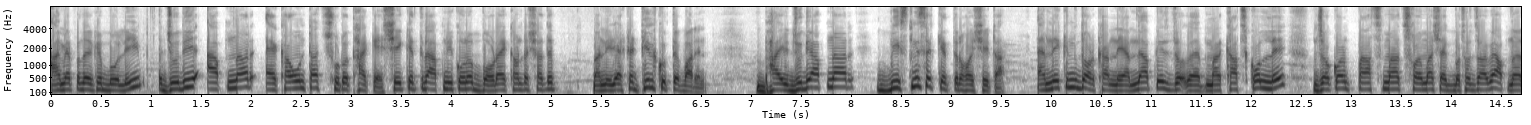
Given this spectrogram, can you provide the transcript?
আমি আপনাদেরকে বলি, যদি আপনার অ্যাকাউন্টটা ছোট থাকে সেই ক্ষেত্রে আপনি কোনো বড় অ্যাকাউন্টের সাথে মানে একটা ডিল করতে পারেন। ভাই, যদি আপনার বিজনেসের ক্ষেত্রে হয় সেটা এমনি কিন্তু দরকার নেই। এমনি আপনি মানে কাজ করলে যখন পাঁচ মাস, ছয় মাস, এক বছর যাবে, আপনার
